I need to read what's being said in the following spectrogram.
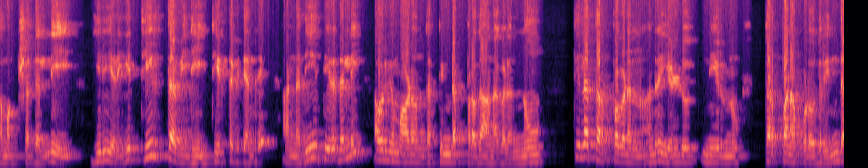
ಸಮಕ್ಷದಲ್ಲಿ ಹಿರಿಯರಿಗೆ ತೀರ್ಥ ವಿಧಿ ತೀರ್ಥ ವಿಧಿ ಅಂದ್ರೆ ಆ ನದಿ ತೀರದಲ್ಲಿ ಅವರಿಗೆ ಮಾಡುವಂತ ಪಿಂಡ ಪ್ರದಾನಗಳನ್ನು ತಿಲತರ್ಪಗಳನ್ನು ಅಂದ್ರೆ ಎಳ್ಳು, ನೀರನ್ನು ತರ್ಪಣ ಕೊಡೋದ್ರಿಂದ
